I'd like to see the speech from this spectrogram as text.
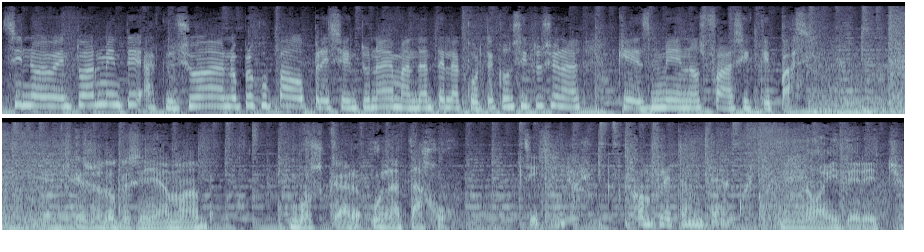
sino eventualmente a que un ciudadano preocupado presente una demanda ante la Corte Constitucional que es menos fácil que pase. Eso es lo que se llama buscar un atajo. Sí, señor. Completamente de acuerdo. No hay derecho.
